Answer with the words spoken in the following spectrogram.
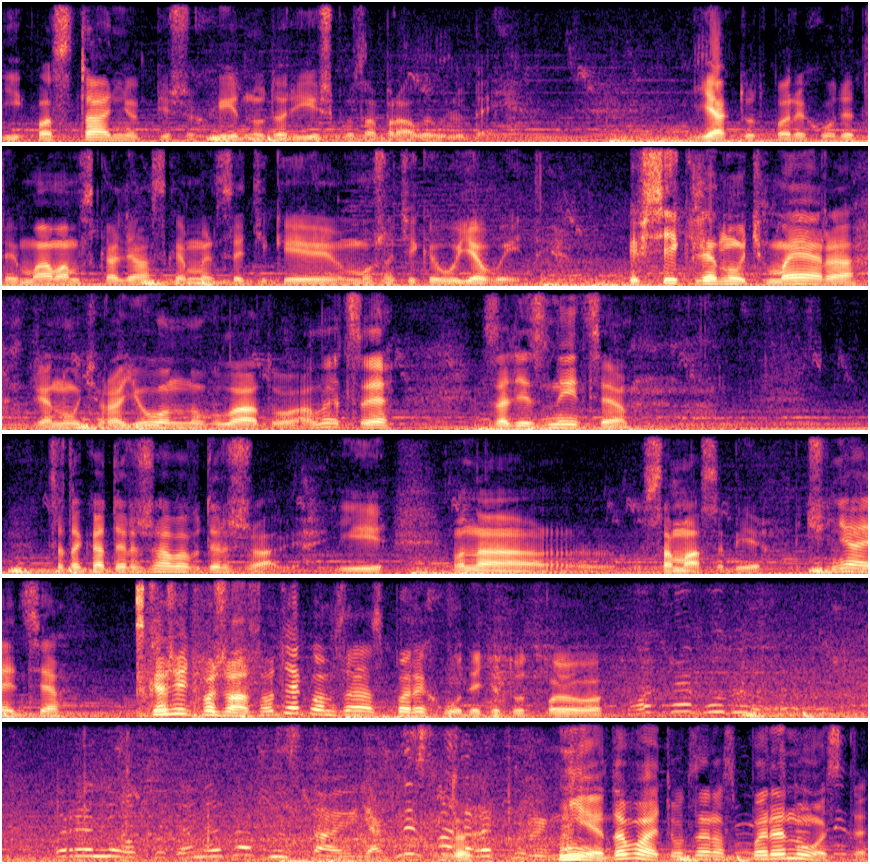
і останню пішохідну доріжку забрали у людей. Як тут переходити мамам з колясками, це тільки можна тільки уявити. І всі клянуть мера, клянуть районну владу, але це залізниця, це така держава в державі. І вона е, сама собі підчиняється. Скажіть, будь ласка, от як вам зараз переходити тут. Оце буду переносити, а назад не знаю як. Не сфотографіруй. Ні, давайте, от зараз переносьте.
